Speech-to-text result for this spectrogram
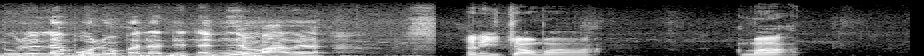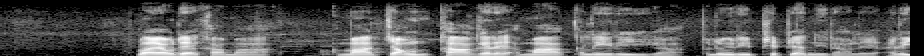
လူတွေလည်းပို့လို့ပတ်တဲ့တွေလည်းမြင်ပါတယ်အဲ့ဒီအကြောင်းမှာအမလာရောက်တဲ့အခါမှာအမကြောင်းထားခဲ့တဲ့အမကလေးတွေကဘယ်လိုတွေဖြစ်ပျက်နေတာလဲအဲ့ဒီ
